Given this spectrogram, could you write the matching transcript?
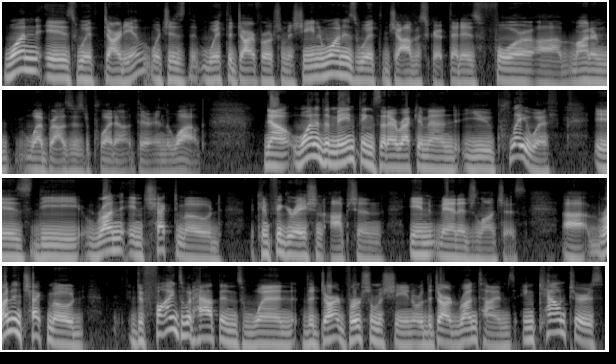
One is with Dartium, which is the, with the Dart virtual machine, and one is with JavaScript, that is for uh, modern web browsers deployed out there in the wild. Now, one of the main things that I recommend you play with is the run in checked mode configuration option in manage launches. Uh, run in check mode defines what happens when the Dart virtual machine or the Dart runtimes encounters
